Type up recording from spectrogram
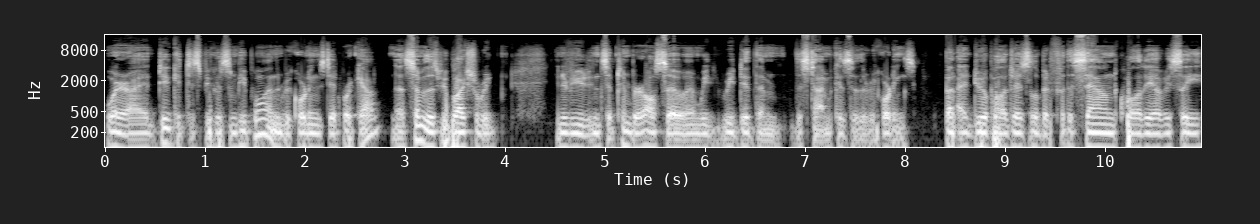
where I did get to speak with some people, and the recordings did work out. Uh, some of those people actually interviewed in September also, and we redid them this time because of the recordings. But I do apologize a little bit for the sound quality. Obviously,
